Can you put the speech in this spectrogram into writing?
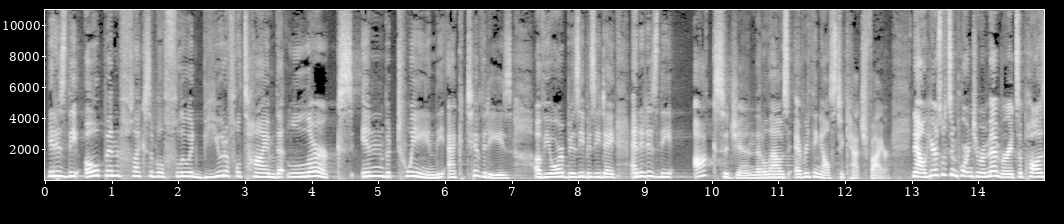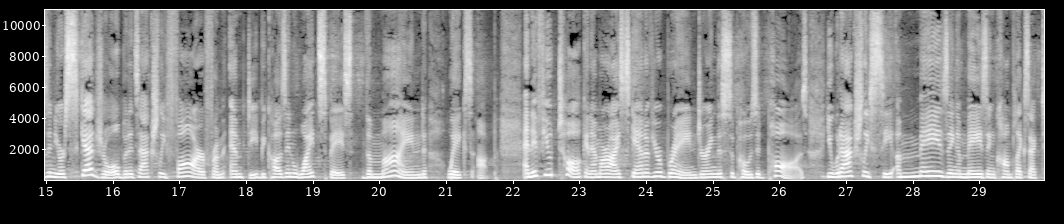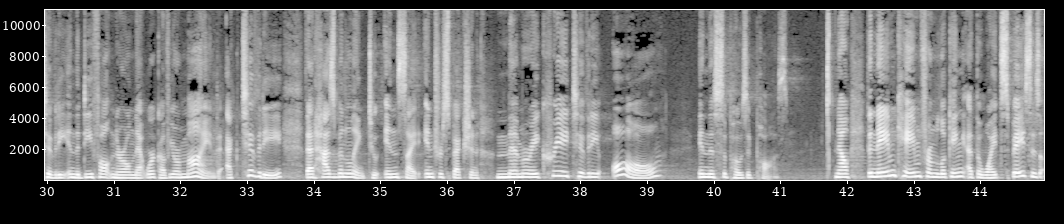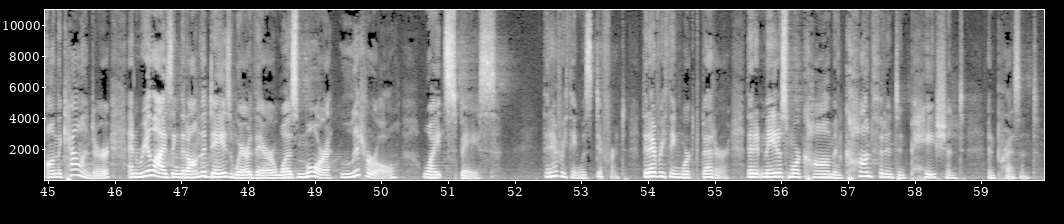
It is the open, flexible, fluid, beautiful time that lurks in between the activities of your busy, busy day. And it is the oxygen that allows everything else to catch fire. Now, here's what's important to remember it's a pause in your schedule, but it's actually far from empty because in white space, the mind wakes up. And if you took an MRI scan of your brain during this supposed pause, you would actually see amazing, amazing complex activity in the default neural network of your mind. Activity that has been linked to insight, introspection, memory, creativity, all in this supposed pause. Now, the name came from looking at the white spaces on the calendar and realizing that on the days where there was more literal white space, that everything was different, that everything worked better, that it made us more calm and confident and patient and present.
